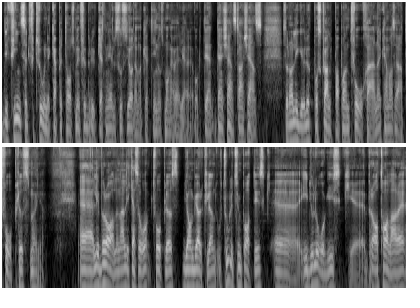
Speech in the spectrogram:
det finns ett förtroendekapital som är förbrukat när det gäller socialdemokratin hos många väljare och den, den känslan känns. Så de ligger väl uppe och skvalpar på en tvåstjärna kan man säga, två plus möjligen. Eh, Liberalerna likaså, 2 plus. Jan Björklund, otroligt sympatisk, eh, ideologisk, eh, bra talare.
